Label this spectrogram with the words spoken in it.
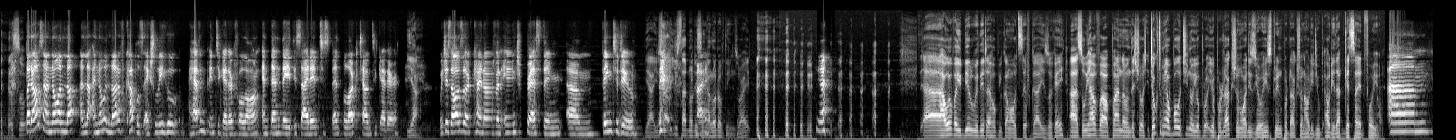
so But also I know a lot, a lot I know a lot of couples actually who haven't been together for long and then they decided to spend the lockdown together, yeah which is also kind of an interesting um, thing to do. yeah you start, you start noticing a lot of things right Yeah. Uh, however you deal with it i hope you come out safe guys okay? Uh, so we have uh, PAENDA on the show. Talk to me about you know your pro- your production. What is your history in production? How did you how did that get started for you? Um,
